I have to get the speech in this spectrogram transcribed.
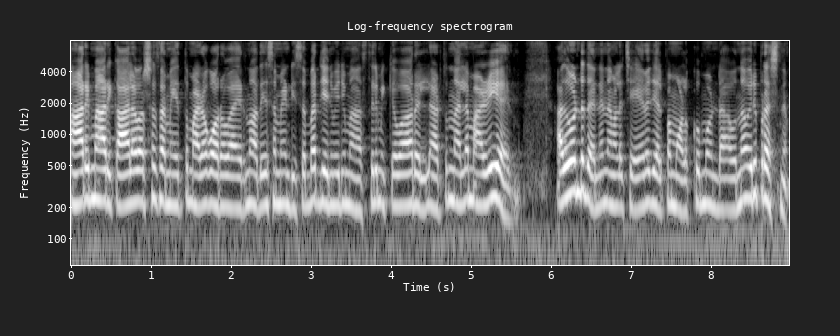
മാറി മാറി. കാലവർഷ സമയത്ത് മഴ കുറവായിരുന്നു. അതേസമയം ഡിസംബർ ജനുവരി മാസത്തിൽ മിക്കവാറും എല്ലായിടത്തും നല്ല മഴയായിരുന്നു. അതുകൊണ്ട് തന്നെ നമ്മൾ ചേന ചിലപ്പോൾ മുളക്കുമ്പോൾ ഉണ്ടാകുന്ന ഒരു പ്രശ്നം.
